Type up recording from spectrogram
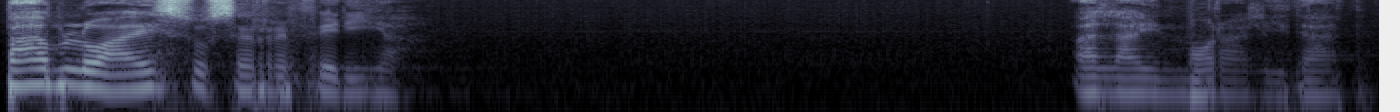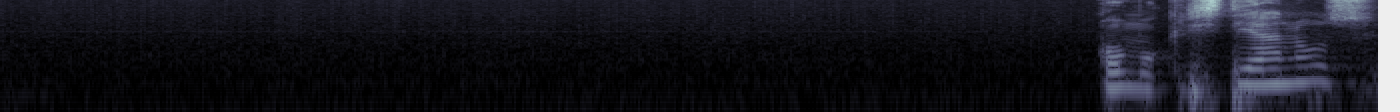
Pablo a eso se refería, a la inmoralidad. Como cristianos,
